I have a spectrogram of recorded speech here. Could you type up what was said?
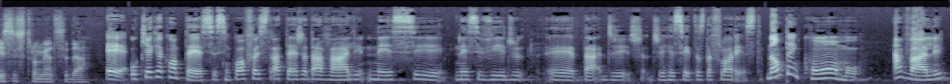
esse instrumento se dá? É, o que que acontece, assim, qual foi a estratégia da Vale nesse, nesse vídeo é, da- de, de receitas da floresta? Não tem como a Vale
